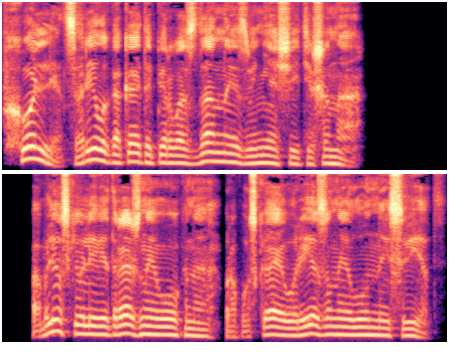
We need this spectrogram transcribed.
В холле царила какая-то первозданная звенящая тишина. Поблескивали витражные окна, пропуская урезанный лунный свет.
